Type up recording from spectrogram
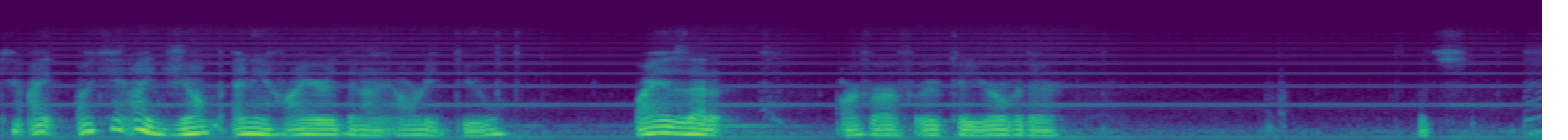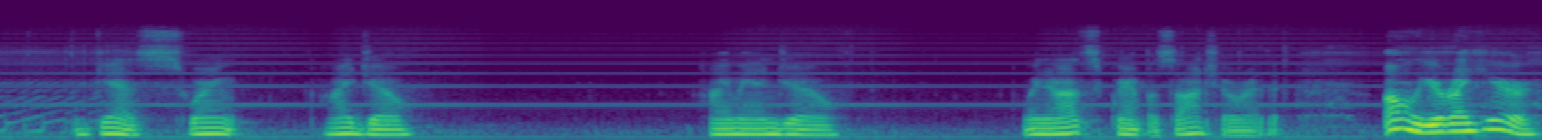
Can I, why can't I jump any higher than I already do? Why is that? Arf, arf, okay, you're over there. Let's, yes, swearing, hi Joe. Hi man Joe. Wait, no, that's Grandpa Sancho right there. Oh, you're right here.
